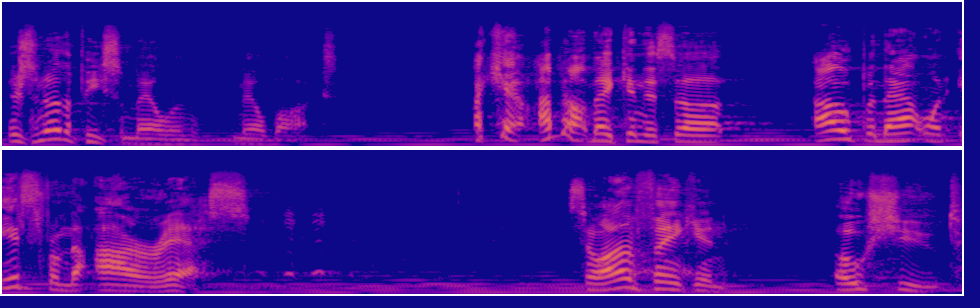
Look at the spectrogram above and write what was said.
There's another piece of mail in the mailbox. I can't, I'm not making this up. I open that one, it's from the IRS. So I'm thinking, oh shoot,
